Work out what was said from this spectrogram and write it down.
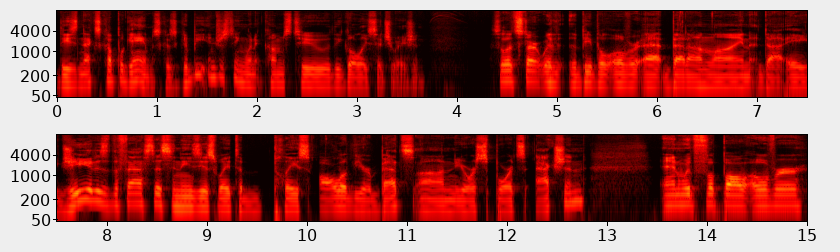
these next couple games because it could be interesting when it comes to the goalie situation. So let's start with the people over at betonline.ag. It is the fastest and easiest way to place all of your bets on your sports action. And with football over,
